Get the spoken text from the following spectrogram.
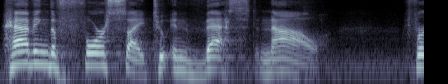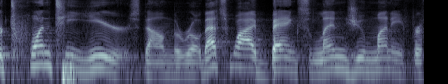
having the foresight to invest now for 20 years down the road. That's why banks lend you money for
